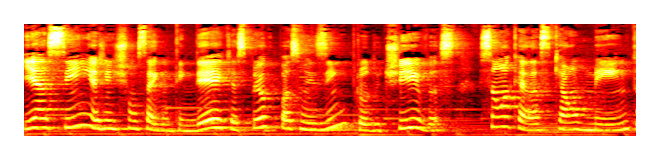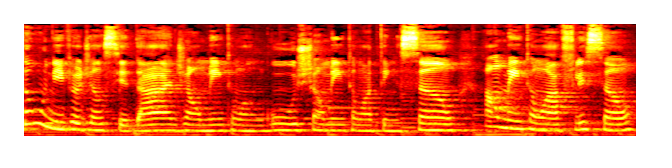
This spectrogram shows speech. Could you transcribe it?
E assim a gente consegue entender que as preocupações improdutivas são aquelas que aumentam o nível de ansiedade, aumentam a angústia, aumentam a tensão, aumentam a aflição,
